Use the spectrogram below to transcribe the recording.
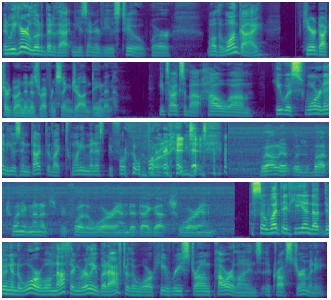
and we hear a little bit of that in these interviews too, where, well, the one guy, here, Dr. Grunden is referencing John Damon. He talks about how um, he was sworn in. He was inducted like 20 minutes before the war ended. well, it was about 20 minutes before the war ended. I got sworn in. So, what did he end up doing in the war? Well, nothing really, but after the war, he restrung power lines across Germany.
